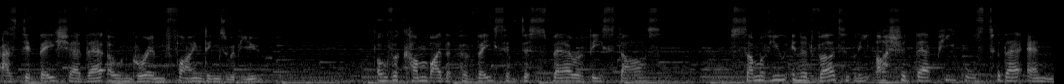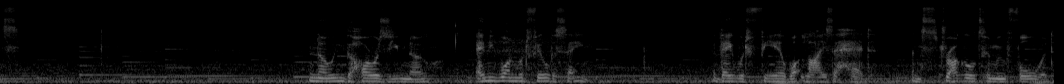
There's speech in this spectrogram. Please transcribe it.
As did they share their own grim findings with you. Overcome by the pervasive despair of these stars, some of you inadvertently ushered their peoples to their ends. Knowing the horrors you know, anyone would feel the same. They would fear what lies ahead and struggle to move forward.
